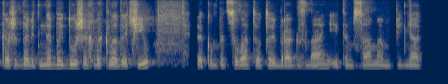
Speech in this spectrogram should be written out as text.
кажуть, навіть небайдужих викладачів е, компенсувати той брак знань і тим самим підняти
